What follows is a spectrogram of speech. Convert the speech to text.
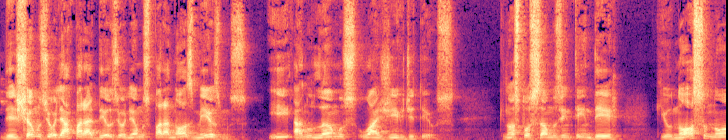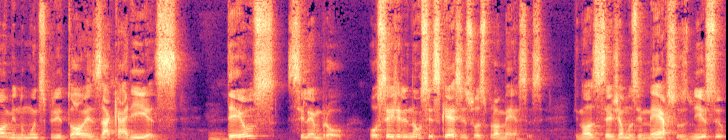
Deixamos de olhar para Deus e olhamos para nós mesmos e anulamos o agir de Deus. Que nós possamos entender que o nosso nome no mundo espiritual é Zacarias. Deus se lembrou, ou seja, ele não se esquece de suas promessas. Que nós sejamos imersos nisso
